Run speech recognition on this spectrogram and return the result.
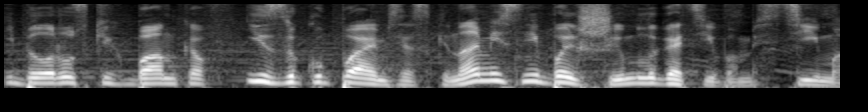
и белорусских банков, и закупаемся скинами с небольшим логотипом Steam.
